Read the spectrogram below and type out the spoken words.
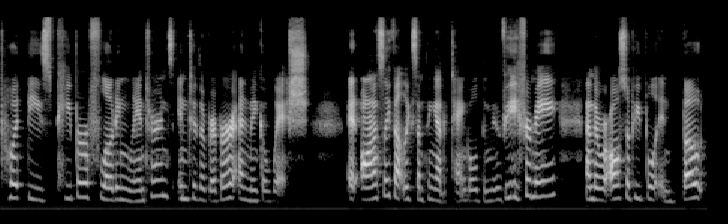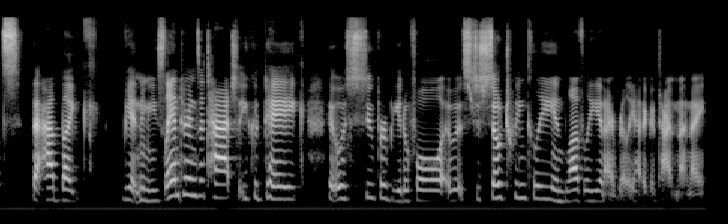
put these paper floating lanterns into the river and make a wish. It honestly felt like something out of Tangled, the movie, for me. And there were also people in boats that had like Vietnamese lanterns attached that you could take. It was super beautiful. It was just so twinkly and lovely, and I really had a good time that night.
